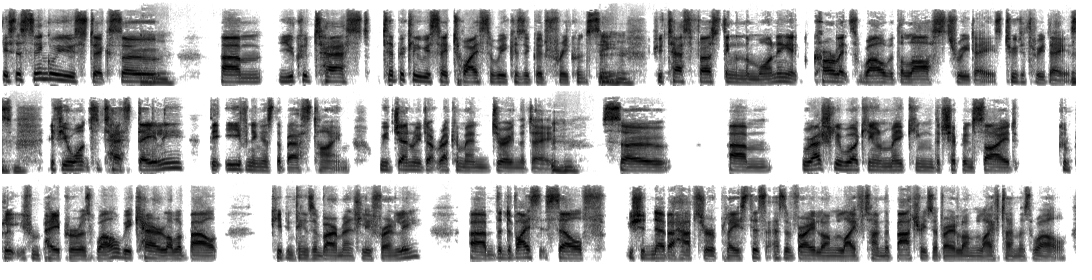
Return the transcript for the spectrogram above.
It's a single-use stick. So. Mm-hmm. Um, you could test typically we say twice a week is a good frequency mm-hmm. if you test first thing in the morning it correlates well with the last three days two to three days mm-hmm. if you want to test daily the evening is the best time we generally don't recommend during the day mm-hmm. so um, we're actually working on making the chip inside completely from paper as well. We care a lot about keeping things environmentally friendly. Um, the device itself, you should never have to replace this. It has a very long lifetime. The battery's a very long lifetime as well.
